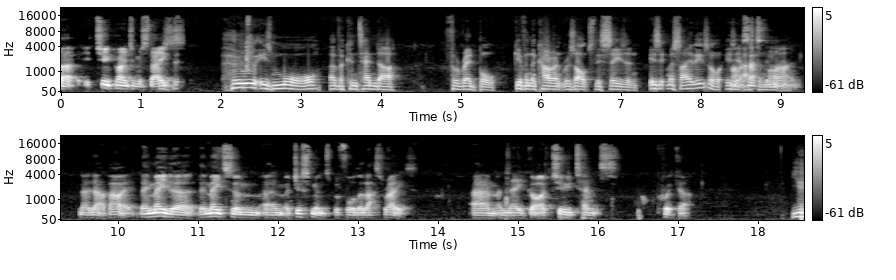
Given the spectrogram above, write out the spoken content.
but too prone to mistakes. Who is more of a contender for Red Bull given the current results this season? Is it Mercedes or is Oh, it it's Aston, Martin? No doubt about it. They made a they made some um, adjustments before the last race, um, and they got a two tenths quicker. You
